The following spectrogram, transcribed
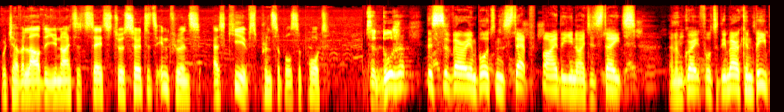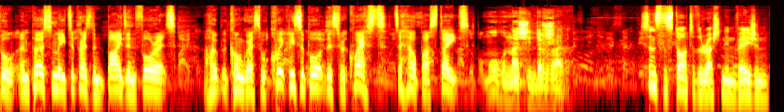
which have allowed the United States to assert its influence as Kiev's principal support. This is a very important step by the United States and I'm grateful to the American people and personally to President Biden for it. I hope that Congress will quickly support this request to help our state. Since the start of the Russian invasion,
